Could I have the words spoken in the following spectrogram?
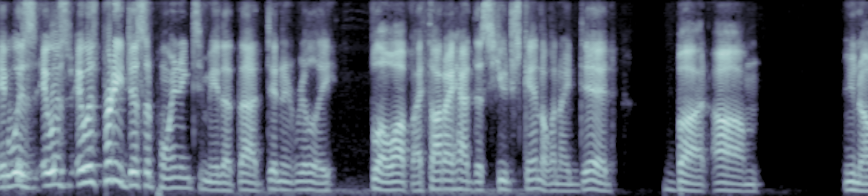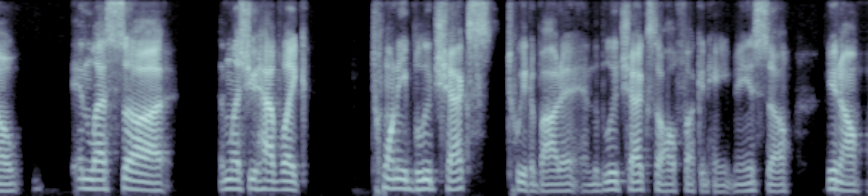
it was it was it was pretty disappointing to me that that didn't really blow up. I thought i had this huge scandal and i did but um you know unless uh unless you have like 20 blue checks tweet about it and the blue checks all fucking hate me. So you know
